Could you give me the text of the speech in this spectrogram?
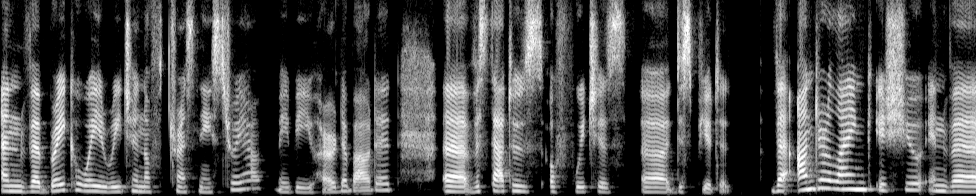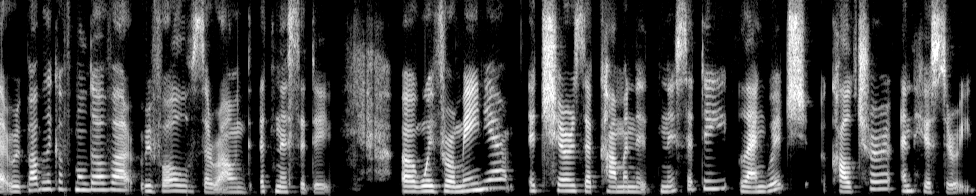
and the breakaway region of Transnistria, maybe you heard about it, uh, the status of which is uh, disputed. The underlying issue in the Republic of Moldova revolves around ethnicity. Uh, with Romania, it shares a common ethnicity, language, culture, and history.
